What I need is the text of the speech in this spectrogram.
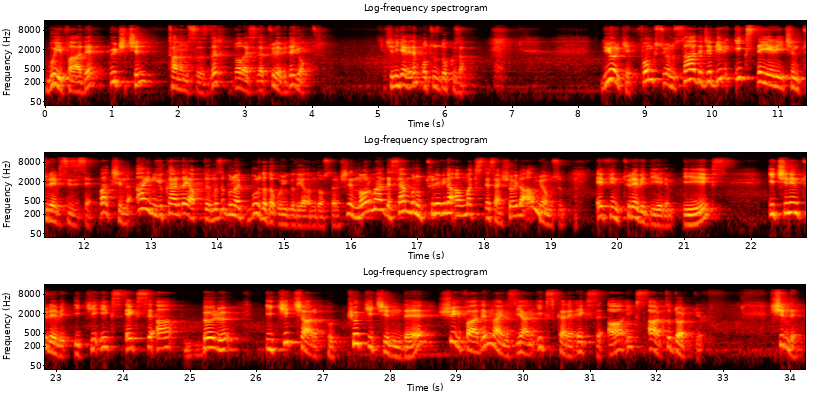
Bu ifade 3 için tanımsızdır. Dolayısıyla türevi de yoktur. Şimdi gelelim 39'a. Diyor ki fonksiyonu sadece bir x değeri için türevsiz ise. Bak şimdi aynı yukarıda yaptığımızı buna burada da uygulayalım dostlarım. Şimdi normalde sen bunun türevini almak istesen şöyle almıyor musun? F'in türevi diyelim x. İçinin türevi 2x eksi a bölü 2 çarpı kök içinde şu ifadenin aynısı. Yani x kare eksi ax artı 4 diyor. Şimdi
